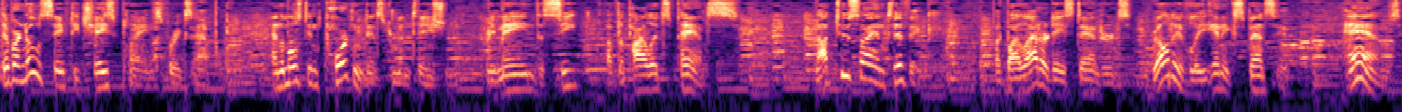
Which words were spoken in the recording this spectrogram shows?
There were no safety chase planes, for example, and the most important instrumentation remained the seat of the pilot's pants. Not too scientific, but by latter-day standards, relatively inexpensive, and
